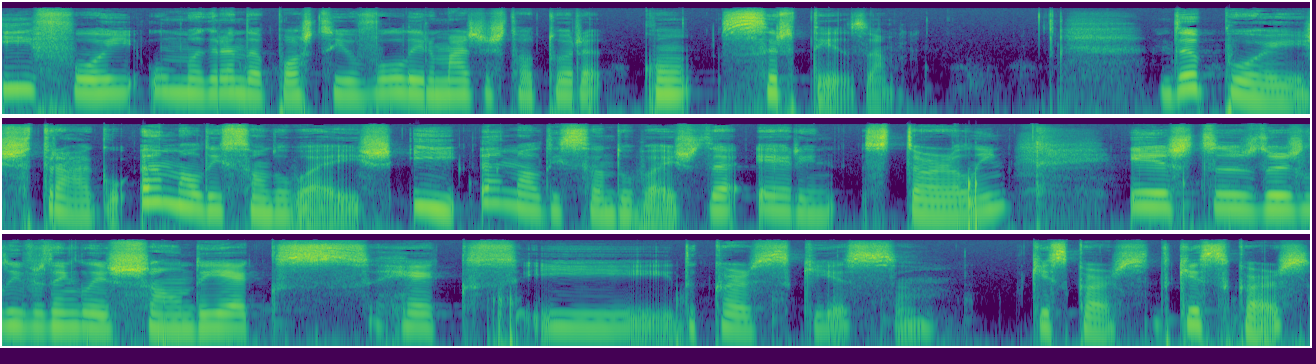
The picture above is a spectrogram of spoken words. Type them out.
e foi uma grande aposta e eu vou ler mais desta autora com certeza. Depois trago A Maldição do Ex e A Maldição do Ex da Erin Sterling. Estes dois livros em inglês são The X Hex e The Curse Kiss. Kiss Curse, The Kiss Curse.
